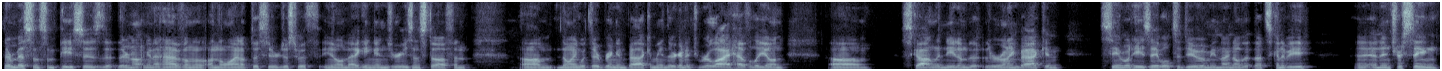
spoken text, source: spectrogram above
they're missing some pieces that they're not going to have on the on the lineup this year just with, you know, nagging injuries and stuff and um, knowing what they're bringing back. I mean, they're going to rely heavily on um, Scotland Needham, the, the running back and seeing what he's able to do. I mean, I know that that's going to be an, an, interesting,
